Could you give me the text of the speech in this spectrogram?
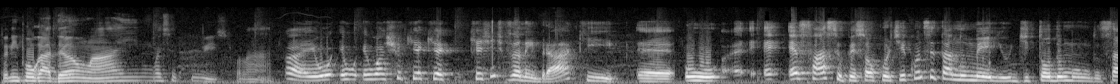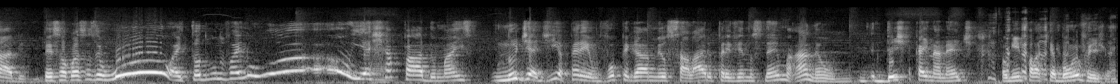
todo empolgadão lá e não vai ser tudo isso. Falar, ah, Ah, eu, eu, eu acho que, que, que a gente precisa lembrar que é, o, é, é fácil o pessoal curtir quando você tá no meio de todo mundo, sabe? O pessoal começa a fazer uh, aí todo mundo vai no uh, e é chapado, mas no dia a dia, pera aí, eu vou pegar meu salário pra ver no cinema? Ah, não, deixa cair na net, alguém falar que é bom, eu vejo.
